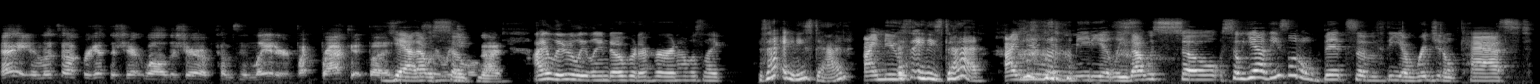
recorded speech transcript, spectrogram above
Hey, and let's not forget the sheriff. Well, the sheriff comes in later, Bra- Brackett, but Yeah, that was so original cool. guy. I literally leaned over to her and I was like, "Is that Annie's dad? I knew That's Annie's dad." I knew immediately. That was so so yeah, these little bits of the original cast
